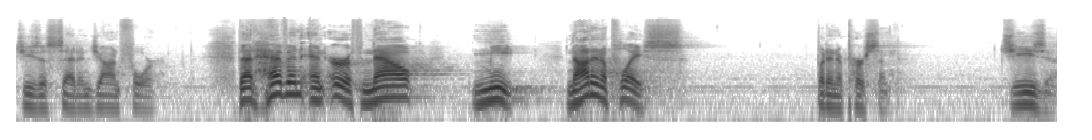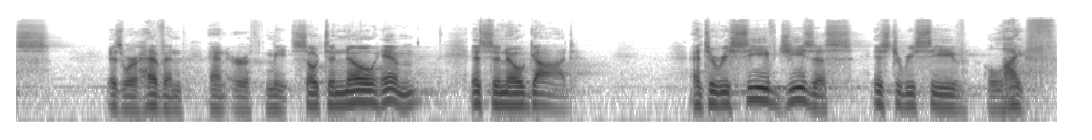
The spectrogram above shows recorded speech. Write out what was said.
Jesus said in John 4. That heaven and earth now meet, not in a place, but in a person. Jesus is where heaven and earth meet. So to know him is to know God. And to receive Jesus is to receive life,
